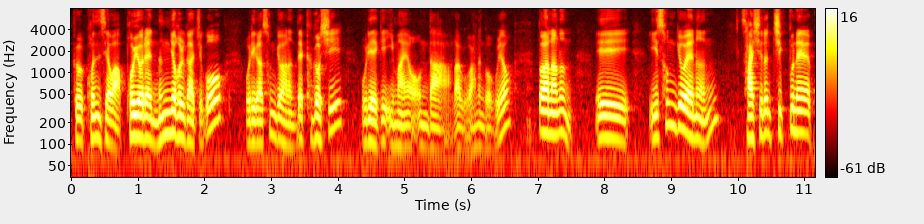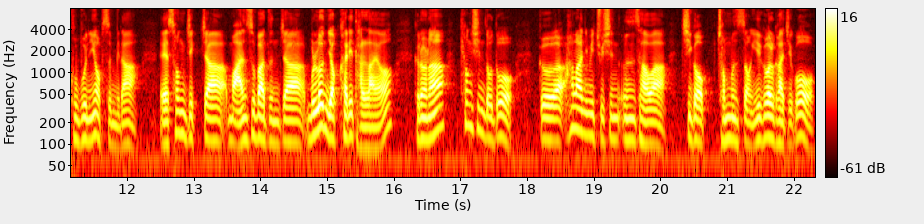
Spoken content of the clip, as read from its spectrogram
그 권세와 보혈의 능력을 가지고 우리가 선교하는데 그것이 우리에게 임하여 온다라고 하는 거고요. 또 하나는 이, 이 선교에는 사실은 직분의 구분이 없습니다. 예, 성직자, 뭐 안수받은 자, 물론 역할이 달라요. 그러나 평신도도 그 하나님이 주신 은사와 직업, 전문성 이걸 가지고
